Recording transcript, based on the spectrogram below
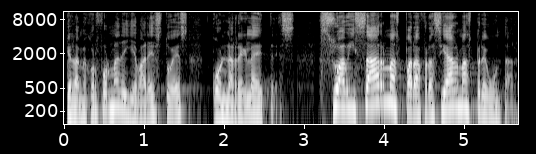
que la mejor forma de llevar esto es con la regla de tres. Suavizar más, parafrasear más, preguntar.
